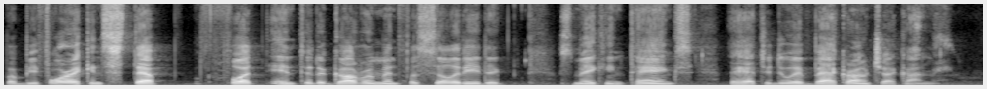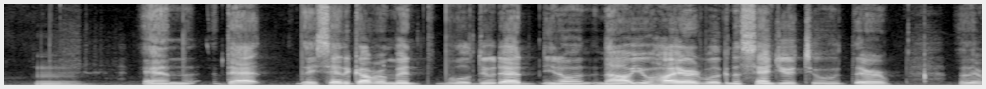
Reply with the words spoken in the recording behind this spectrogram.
But before I can step foot into the government facility that was making tanks, they had to do a background check on me, Mm. and that they say the government will do that. You know, now you hired, we're going to send you to their their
